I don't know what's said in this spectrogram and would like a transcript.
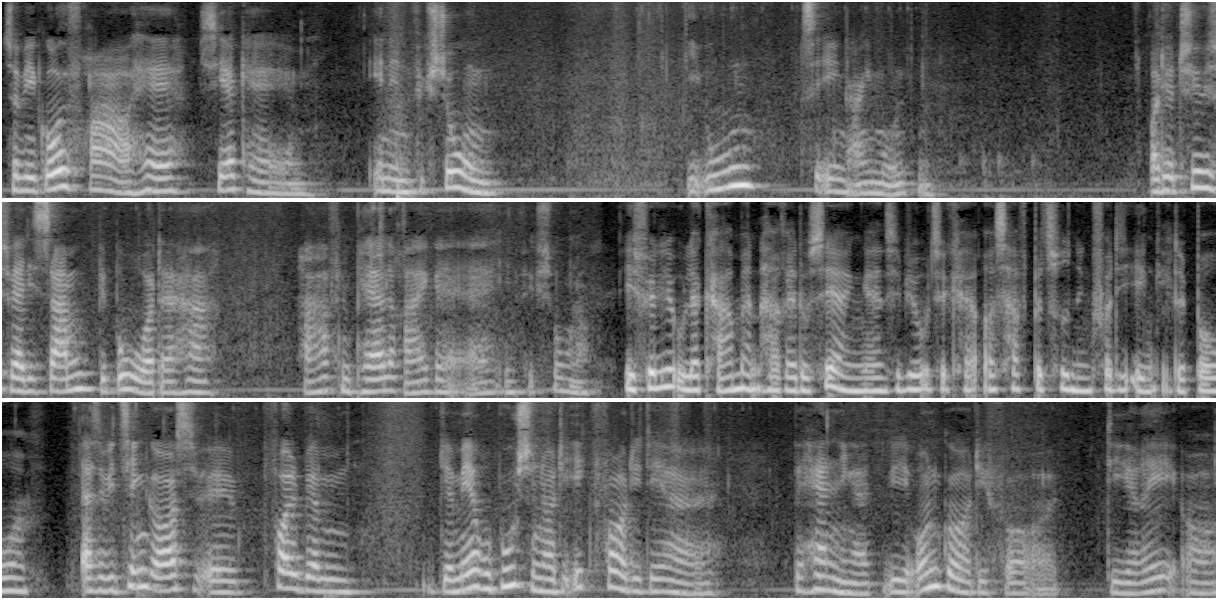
Så vi er gået fra at have cirka øh, en infektion i ugen til en gang i måneden. Og det har typisk været de samme beboere, der har, har haft en perlerække af infektioner. Ifølge Ulla Karmann har reduceringen af antibiotika også haft betydning for de enkelte borgere. Altså vi tænker også, øh, folk bliver bliver mere robuste, når de ikke får de der behandlinger. Vi undgår, at de får diarré, og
